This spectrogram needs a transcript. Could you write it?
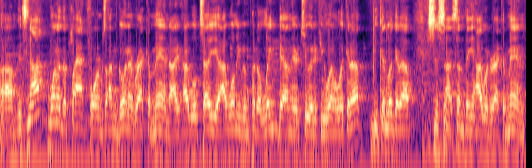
Um, it's not one of the platforms I'm going to recommend. I, I, will tell you I won't even put a link down there to it. If you want to look it up you can look it up. It's just not something I would recommend.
